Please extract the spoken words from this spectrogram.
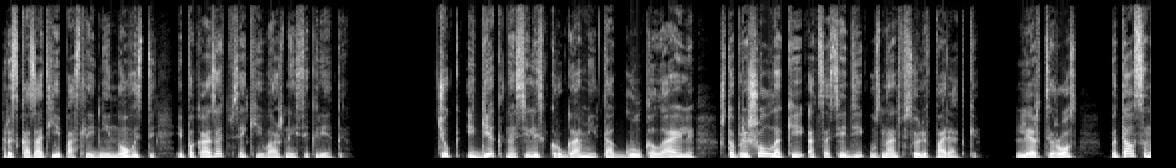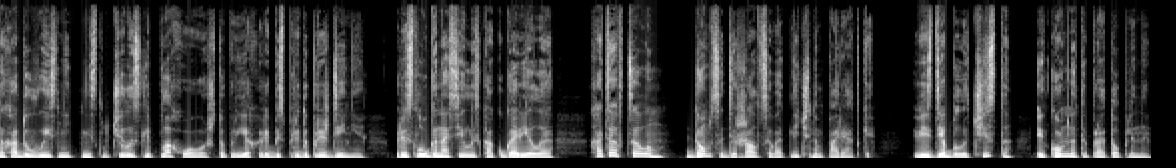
рассказать ей последние новости и показать всякие важные секреты. Чук и Гек носились кругами и так гулко лаяли, что пришел лакей от соседей узнать, все ли в порядке. Лерти Рос пытался на ходу выяснить, не случилось ли плохого, что приехали без предупреждения — Прислуга носилась как угорелая, хотя в целом дом содержался в отличном порядке. Везде было чисто, и комнаты протоплены.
